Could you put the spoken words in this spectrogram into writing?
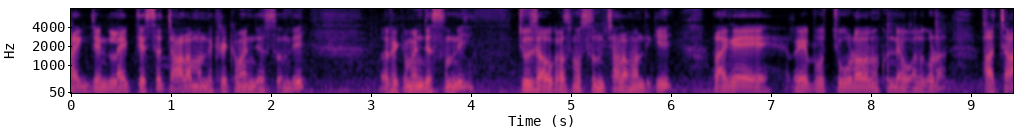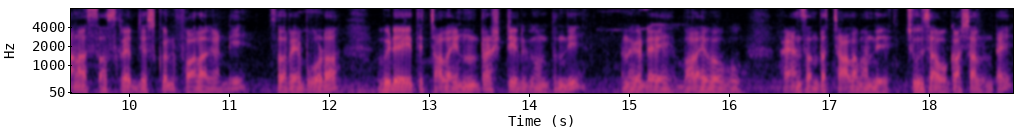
లైక్ చేయండి. లైక్ చేస్తే చాలామందికి రికమెండ్ చేస్తుంది. రికమెండ్ చేస్తుంది. చూసే అవకాశం వస్తుంది చాలామందికి. అలాగే రేపు చూడాలనుకునే వాళ్ళు కూడా ఆ ఛానల్ సబ్స్క్రైబ్ చేసుకొని ఫాలో అవ్వండి. సో రేపు కూడా వీడియో అయితే చాలా ఇంట్రెస్టెడ్గా ఉంటుంది. ఎందుకంటే బాలయ్య బాబు ఫ్యాన్స్ అంతా చాలామంది చూసే అవకాశాలు ఉంటాయి.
